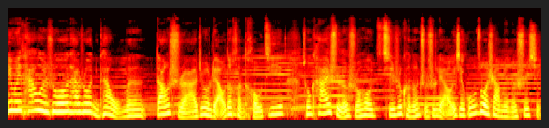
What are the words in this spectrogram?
因为他会说，他说，你看我们当时啊，就聊得很投机。从开始的时候，其实可能只是聊一些工作上面的事情，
